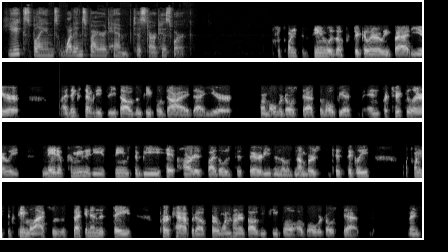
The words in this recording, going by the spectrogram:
He explains what inspired him to start his work. So 2016 was a particularly bad year. I think 73,000 people died that year from overdose deaths of opiates. And particularly, Native communities seems to be hit hardest by those disparities in those numbers statistically. 2016, Mille Lacs was the second in the state per capita per 100,000 people of overdose deaths. And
